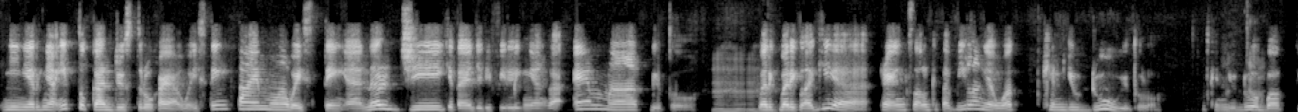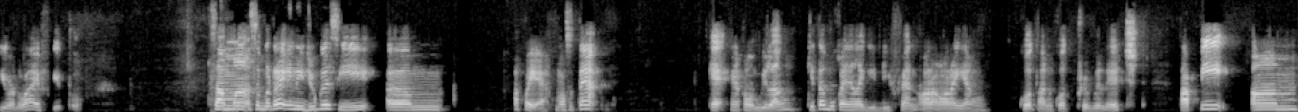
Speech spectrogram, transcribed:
nyinyirnya itu kan justru kayak wasting time lah wasting energy kita yang jadi feelingnya nggak enak gitu Mhm, mhm. balik-balik lagi ya kayak yang selalu kita bilang ya what can you do gitu loh. What can you do about your life gitu. Sama sebenarnya ini juga sih em, apa ya maksudnya kayak yang kamu bilang kita bukannya lagi defend orang-orang yang quote unquote privileged tapi em,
